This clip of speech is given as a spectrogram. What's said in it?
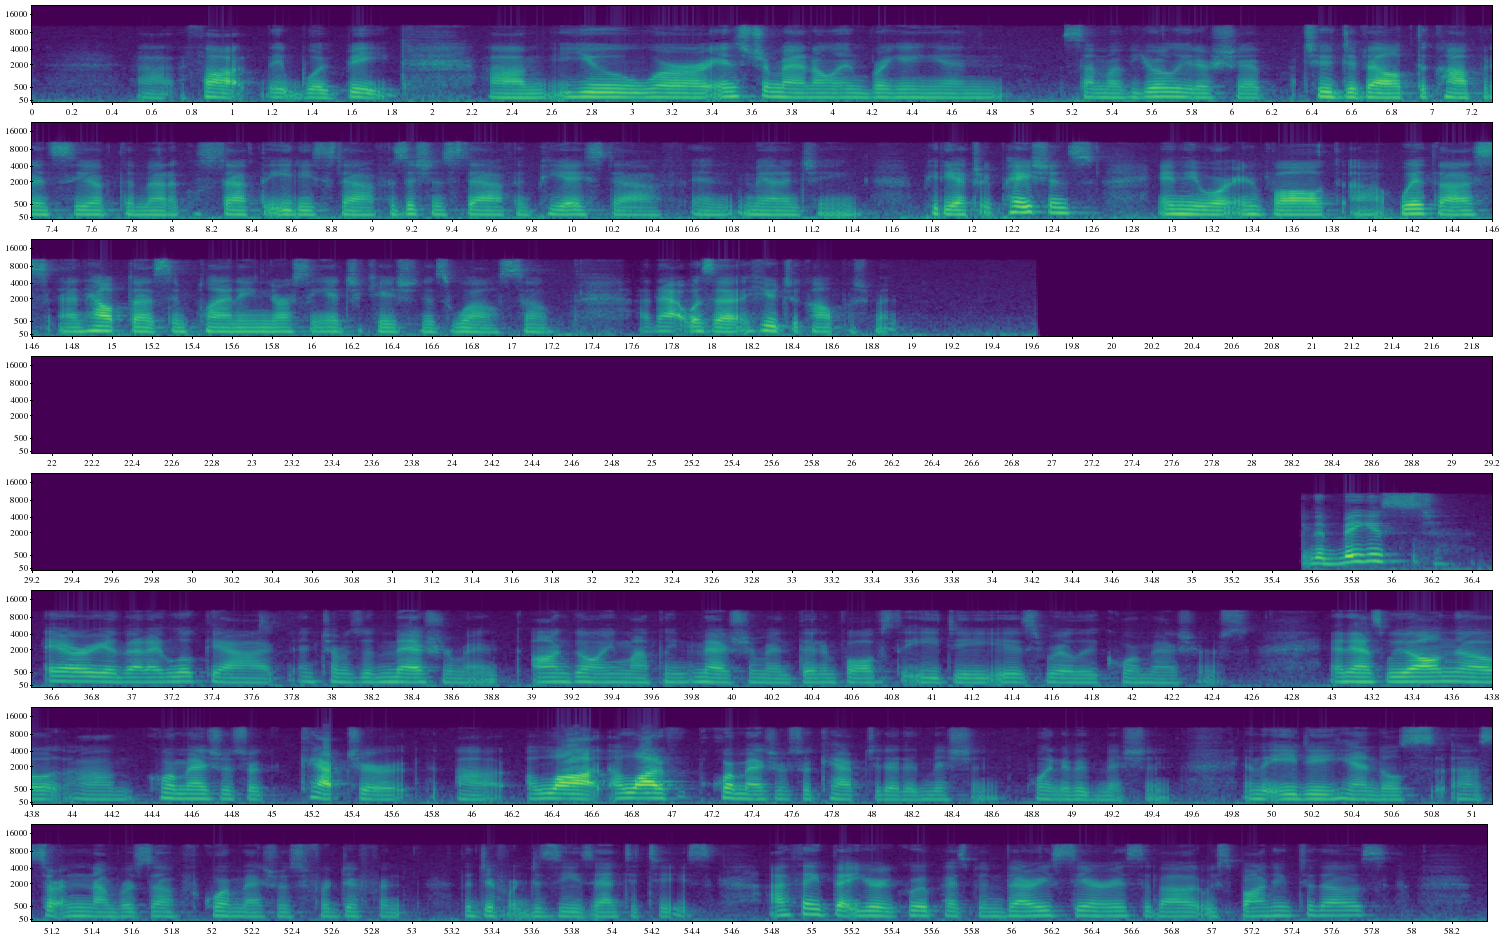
uh, thought it would be. Um, you were instrumental in bringing in some of your leadership to develop the competency of the medical staff, the ED staff, physician staff, and PA staff in managing pediatric patients, and you were involved uh, with us and helped us in planning nursing education as well. So uh, that was a huge accomplishment. The biggest area that I look at in terms of measurement, ongoing monthly measurement that involves the ED is really core measures. And as we all know, um, core measures are captured uh, a lot. A lot of core measures are captured at admission, point of admission, and the ED handles uh, certain numbers of core measures for different the different disease entities. I think that your group has been very serious about responding to those.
